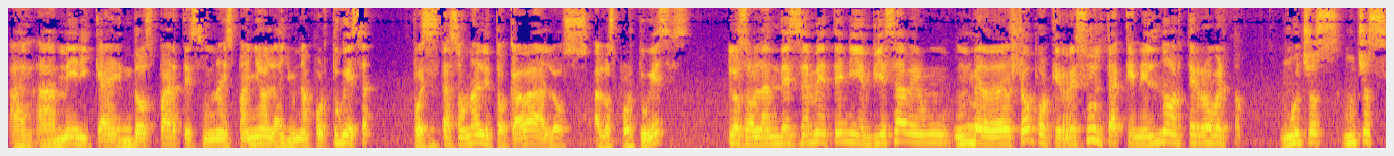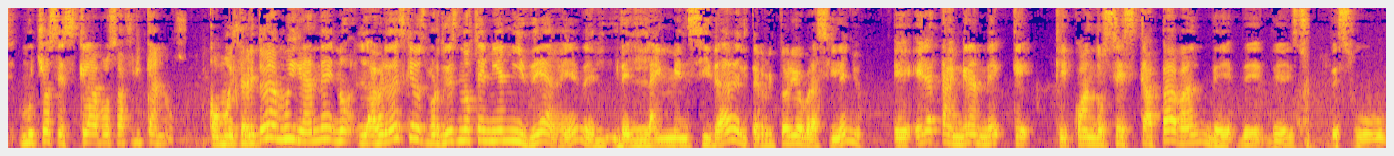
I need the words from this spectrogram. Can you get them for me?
a, América en dos partes, una española y una portuguesa, pues esta zona le tocaba a los, a los portugueses. Los holandeses se meten y empieza a haber un, verdadero show, porque resulta que en el norte, Roberto, muchos, muchos, muchos esclavos africanos, como el territorio era muy grande, no, la verdad es que los portugueses no tenían idea ¿eh? de, la inmensidad del territorio brasileño. Eh, era tan grande que, que cuando se escapaban de, de, de su,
